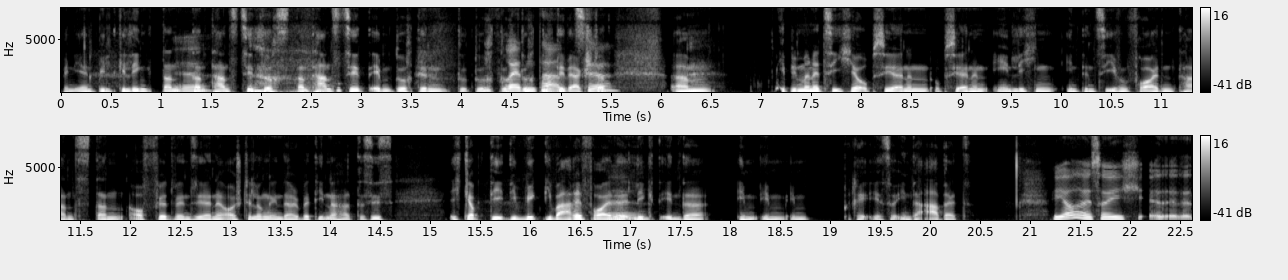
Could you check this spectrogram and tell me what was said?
wenn ihr ein Bild gelingt, dann, ja. dann tanzt sie durchs, dann tanzt sie eben durch den durch, durch, durch, durch die Werkstatt. Ja. Ähm, ich bin mir nicht sicher, ob sie einen, ob sie einen ähnlichen intensiven Freudentanz dann aufführt, wenn sie eine Ausstellung in der Albertina hat. Das ist, ich glaube, die, die, die wahre Freude ja. liegt in der, im, im, im, also in der Arbeit. Ja, also ich, äh,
